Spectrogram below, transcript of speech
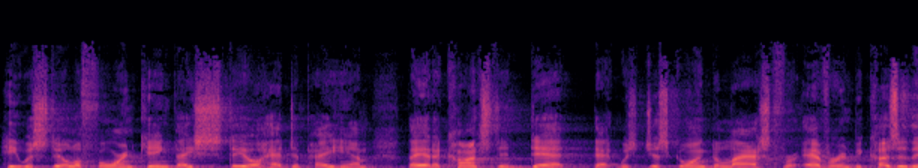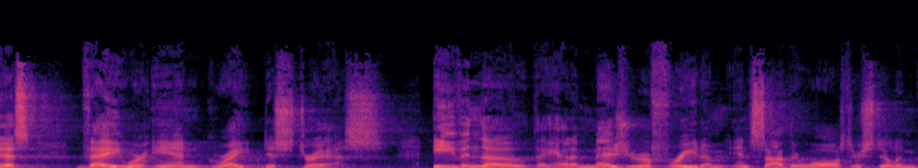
he was still a foreign king. They still had to pay him. They had a constant debt that was just going to last forever. And because of this, they were in great distress. Even though they had a measure of freedom inside their walls, they're still in,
